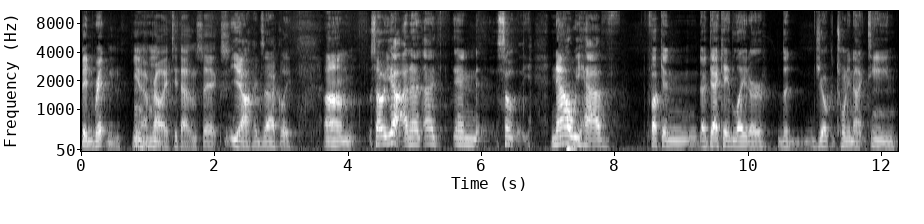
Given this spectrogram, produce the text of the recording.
been written. You Mm-hmm. know, probably 2006. Yeah, exactly. Um, so yeah, and I, I and so now we have fucking a decade later, the Joker 2019,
